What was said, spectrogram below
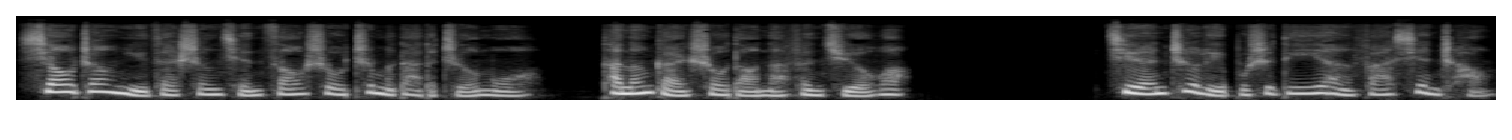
嚣张女在生前遭受这么大的折磨，他能感受到那份绝望。既然这里不是第一案发现场，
